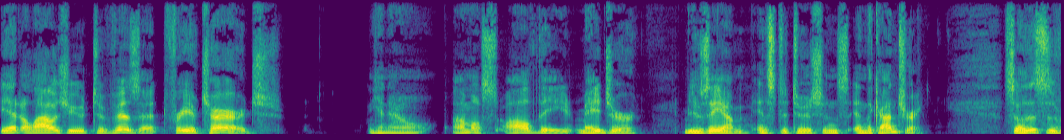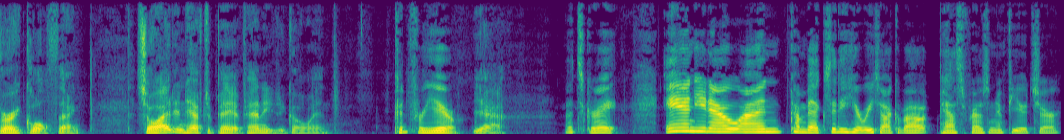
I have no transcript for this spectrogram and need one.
it allows you to visit free of charge. You know, almost all the major museum institutions in the country. So this is a very cool thing. So I didn't have to pay a penny to go in. Good for you. Yeah. That's great. And, you know, on Comeback City here, we talk about past, present, and future.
